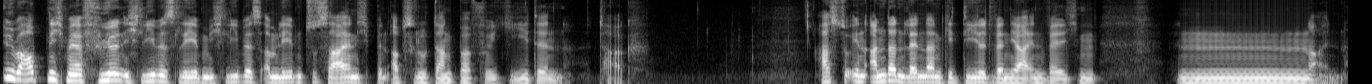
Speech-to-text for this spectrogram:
überhaupt nicht mehr fühlen. Ich liebe das Leben, ich liebe es am Leben zu sein. Ich bin absolut dankbar für jeden Tag. Hast du in anderen Ländern gedealt? Wenn ja, in welchen? Nein.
